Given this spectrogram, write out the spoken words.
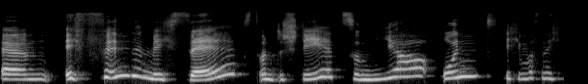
ähm, ich finde mich selbst und stehe zu mir und ich muss nicht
